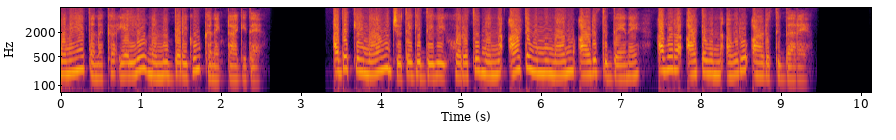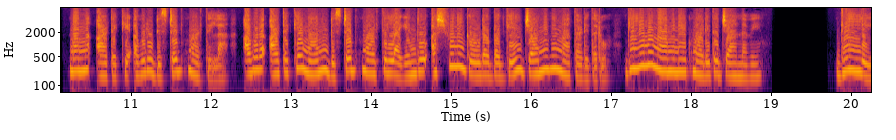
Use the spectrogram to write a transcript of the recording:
ಮನೆಯ ತನಕ ಎಲ್ಲೂ ನಮ್ಮಿಬ್ಬರಿಗೂ ಕನೆಕ್ಟ್ ಆಗಿದೆ. ಅದಕ್ಕೆ ನಾವು ಜೊತೆಗಿದ್ದೀವಿ ಹೊರತು ನನ್ನ ಆಟವನ್ನು ನಾನು ಆಡುತ್ತಿದ್ದೇನೆ, ಅವರ ಆಟವನ್ನು ಅವರು ಆಡುತ್ತಿದ್ದಾರೆ. ನನ್ನ ಆಟಕ್ಕೆ ಅವರು ಡಿಸ್ಟರ್ಬ್ ಮಾಡ್ತಿಲ್ಲ, ಅವರ ಆಟಕ್ಕೆ ನಾನು ಡಿಸ್ಟರ್ಬ್ ಮಾಡ್ತಿಲ್ಲ ಎಂದು ಅಶ್ವಿನಿ ಗೌಡ ಬಗ್ಗೆ ಜಾಹ್ನವಿ ಮಾತಾಡಿದರು. ಗಿಲ್ಲಿನ ನಾಮಿನೇಟ್ ಮಾಡಿದ ಜಾಹ್ನವಿ, ಗಿಲ್ಲಿ,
